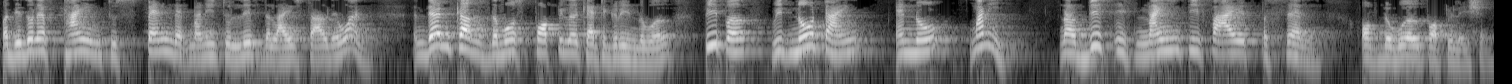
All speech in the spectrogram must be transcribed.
but they don't have time to spend that money to live the lifestyle they want. And then comes the most popular category in the world, people with no time and no money. Now this is 95% of the world population.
